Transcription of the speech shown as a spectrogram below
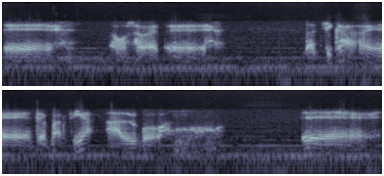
Eh, vamos a ver. eh, la chica eh, repartía algo. Eh,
